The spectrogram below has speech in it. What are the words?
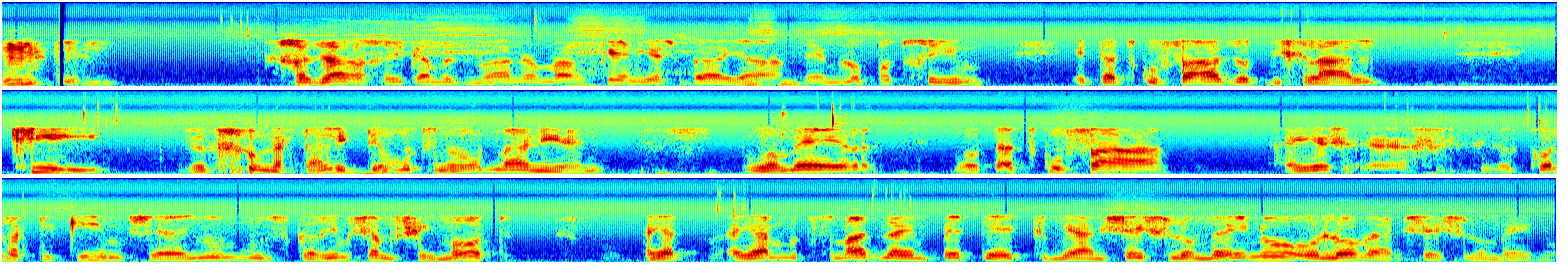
חזר אחרי כמה זמן, אמר, כן, יש בעיה. והם לא פותחים את התקופה הזאת בכלל, כי, והוא נתן לי תירוץ מאוד מעניין, הוא אומר, באותה תקופה, יש, כל התיקים שהיו מוזכרים שם שמות, היה, היה מוצמד להם פתק מאנשי שלומנו או לא מאנשי שלומנו.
